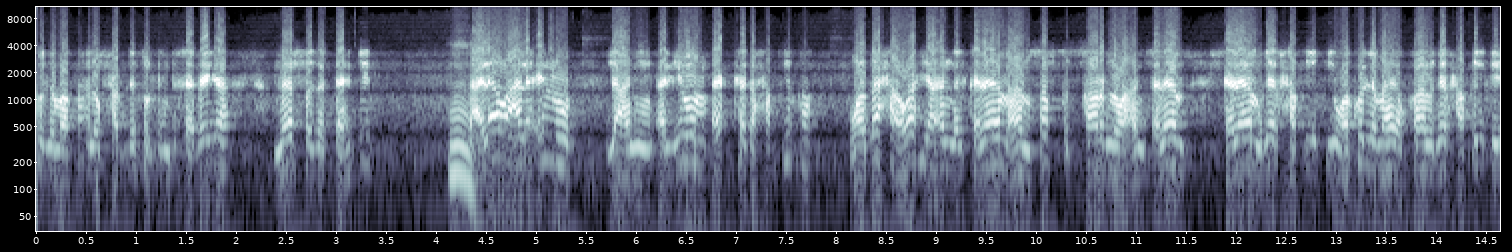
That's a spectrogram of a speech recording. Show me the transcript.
كل ما قاله في حملته الانتخابية نفذ التهديد. علاوة على إنه يعني اليوم أكد حقيقة واضحة وهي أن الكلام عن صفقة قرن وعن سلام كلام غير حقيقي وكل ما يقال غير حقيقي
